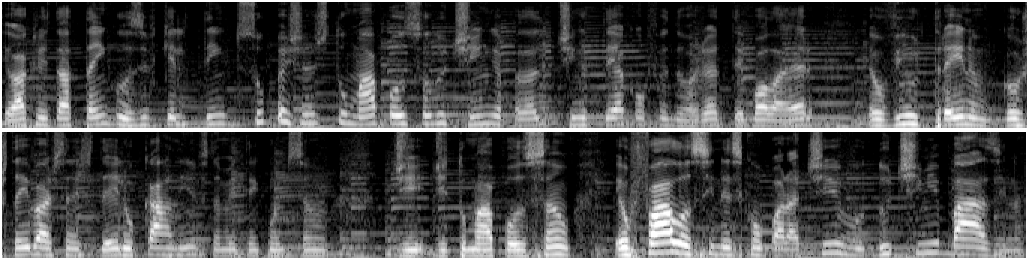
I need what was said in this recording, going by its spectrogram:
eu acredito até inclusive que ele tem super chance de tomar a posição do Tinga, apesar do Tinga ter a confiança do Rogério, ter bola aérea. Eu vi o treino, gostei bastante dele. O Carlinhos também tem condição de, de tomar a posição. Eu falo assim nesse comparativo do time base, né?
